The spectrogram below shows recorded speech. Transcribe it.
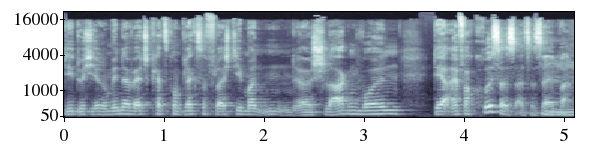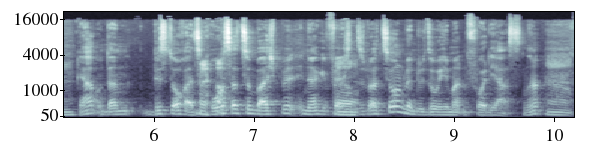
die durch ihre Minderwertigkeitskomplexe vielleicht jemanden äh, schlagen wollen, der einfach größer ist als er selber. Mhm. Ja? Und dann bist du auch als Großer ja. zum Beispiel in einer gefährlichen ja. Situation, wenn du so jemanden vor dir hast. Ne? Ja.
